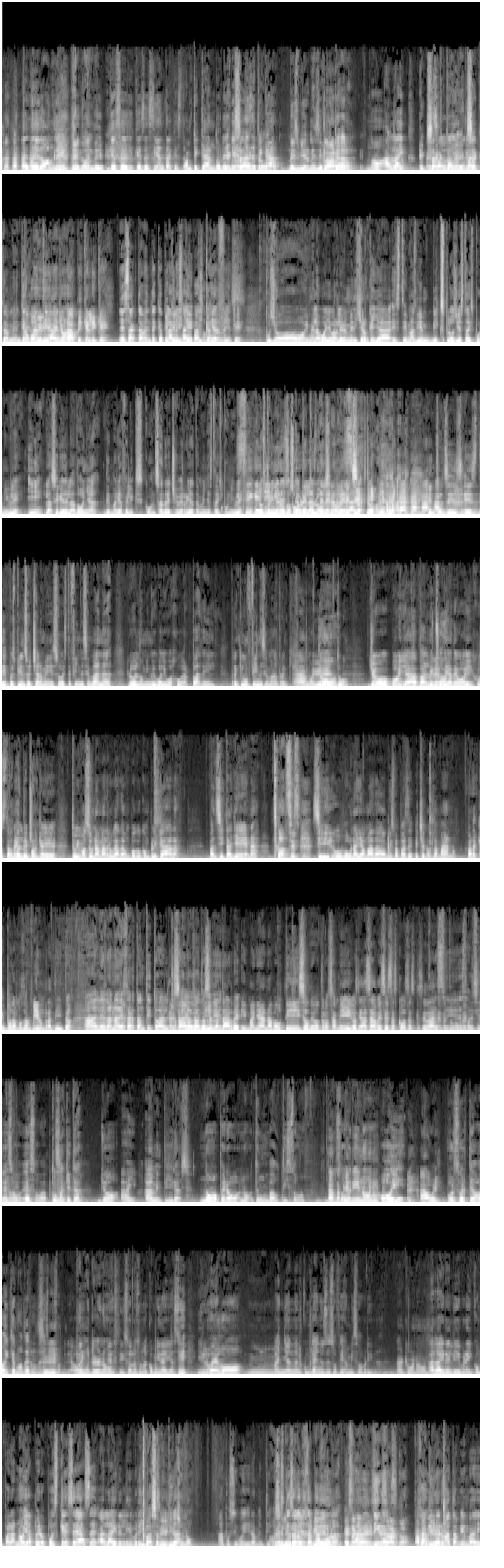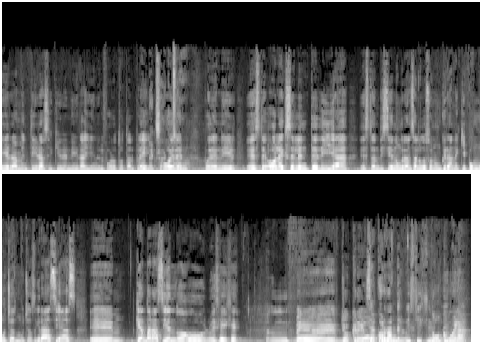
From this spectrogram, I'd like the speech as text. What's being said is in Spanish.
¿De dónde? ¿De dónde? Que se, que se sienta que están picándole. Es viernes de Exacto. picar. Es viernes de Claro. picar. ¿no? A like. Exacto, A like, exactamente. ¿Qué Como diría hoy? Piquelique. Exactamente. ¿Qué planes hay para su viernes? Pues yo hoy me la voy a llevar leve. Me dijeron que ya, este, más bien VIX Plus ya está disponible y la serie de La Doña de María Félix con Sandra Echeverría también ya está disponible. Sigue Los Jimmy primeros dos las capítulos. telenovelas. Exacto. Entonces, este, pues pienso echarme eso este fin de semana. Luego el domingo igual iba a jugar pádel. Tranquilo, un fin de semana tranquilo. Ah, muy bien. ¿Tú? Yo voy a Papá dormir luchón. el día de hoy, justamente, porque eh, tuvimos una madrugada un poco complicada, pancita llena. Entonces, sí hubo una llamada a mis papás de échenos la mano para que podamos dormir un ratito. Ah, les van a dejar tantito al chaval para entonces en la tarde y mañana bautizo de otros amigos, ya sabes, esas cosas que se dan Pues en sí, estos eso, momentos. eso, eso va a ¿Tú. Maquita? Yo, ay, Ah, mentiras. no, pero no, tengo un bautizo Ah, un ¿también? sobrino hoy. Ah, hoy. Por suerte hoy, qué moderna Sí. es mi familia hoy. moderno. Este, y solo es una comida y así. Y luego mm, mañana el cumpleaños de Sofía, mi sobrina. Ah, qué buena onda. Al aire libre y con paranoia, pero pues ¿qué se hace al aire libre? ¿Y vas a Sí. mentiras o no? Ah, pues sí voy a ir a mentir. A Pero es que celebrar eso ya al es de Javi. Derma. Esa ya a es- mentiras. exacto, a Javi mentiras. Derma también va a ir a mentiras si quieren ir ahí en el foro Total Play. Exacto. Pueden, pueden ir. Este, hola, excelente día. Están diciendo un gran saludo, son un gran equipo. Muchas, muchas gracias. Eh, ¿Qué andará haciendo Luis G.I.G.? Eh, yo creo... ¿Se acuerdan de Luis G.I.G.? No, ¿cómo era?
